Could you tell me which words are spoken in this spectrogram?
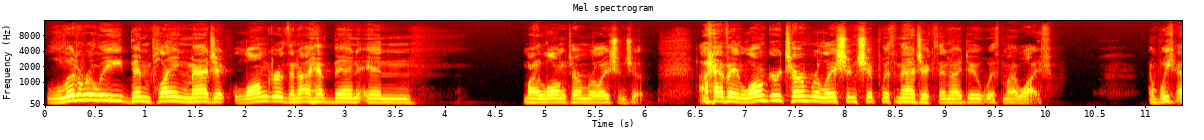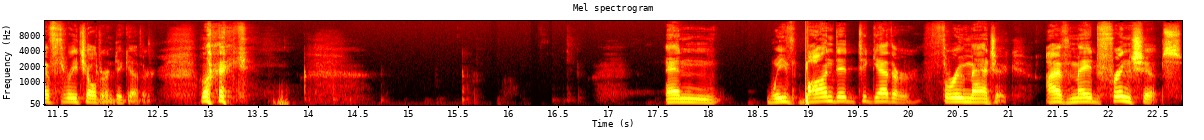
literally been playing Magic longer than I have been in my long term relationship. I have a longer term relationship with Magic than I do with my wife. And we have three children together. Like, and We've bonded together through magic. I've made friendships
